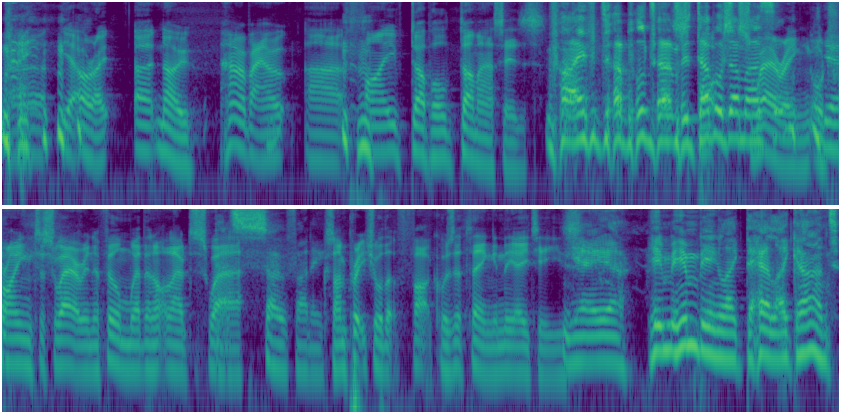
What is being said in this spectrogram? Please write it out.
Uh, yeah, all right. Uh, no. How about uh, five double dumbasses? Five double dumb, double dumb swearing or Yeah. trying to swear in a film where they're not allowed to swear. That's so funny. Because I'm pretty sure that fuck was a thing in the 80s. Yeah, yeah. Him, him being like, "The hell I can't,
